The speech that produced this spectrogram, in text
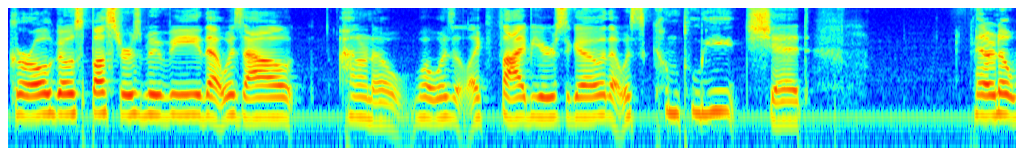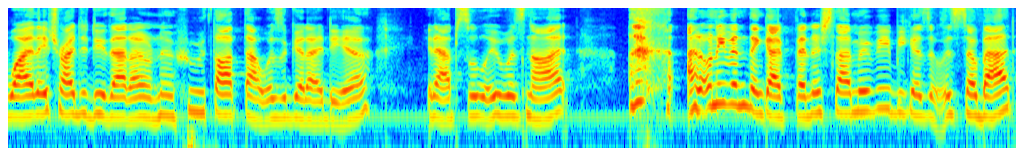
girl Ghostbusters movie that was out. I don't know what was it like five years ago. That was complete shit. I don't know why they tried to do that. I don't know who thought that was a good idea. It absolutely was not. I don't even think I finished that movie because it was so bad.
